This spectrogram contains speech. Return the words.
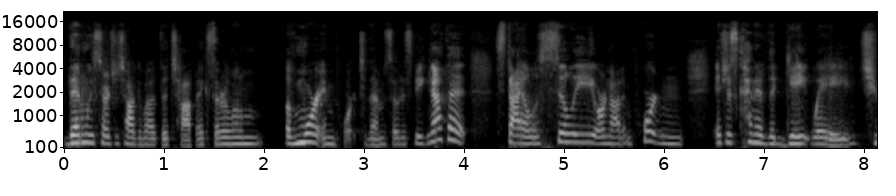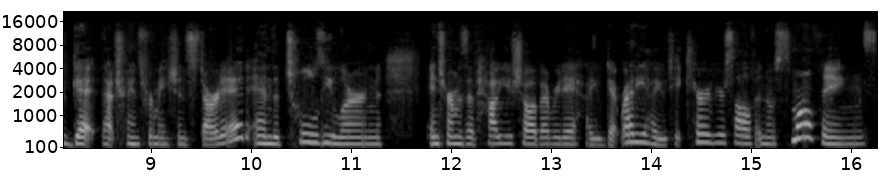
then we start to talk about the topics that are a little of more import to them, so to speak. Not that style is silly or not important. It's just kind of the gateway to get that transformation started and the tools you learn in terms of how you show up every day, how you get ready, how you take care of yourself, and those small things.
